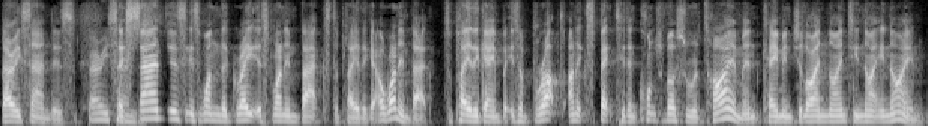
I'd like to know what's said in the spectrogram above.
Barry Sanders. Barry So Sanders. Sanders is one of the greatest running backs to play the game. Oh, running back to play the game, but his abrupt, unexpected, and controversial retirement came in July 1999,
